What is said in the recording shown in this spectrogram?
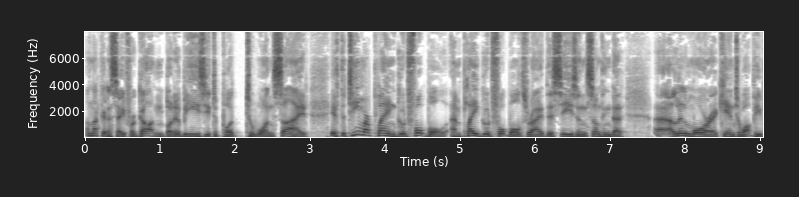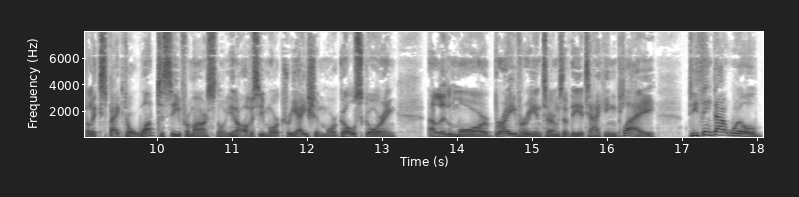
I'm not going to say forgotten, but it'll be easy to put to one side. If the team are playing good football and play good football throughout the season, something that uh, a little more akin to what people expect or want to see from Arsenal, you know, obviously more creation, more goal scoring, a little more bravery in terms of the attacking play. Do you think that will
